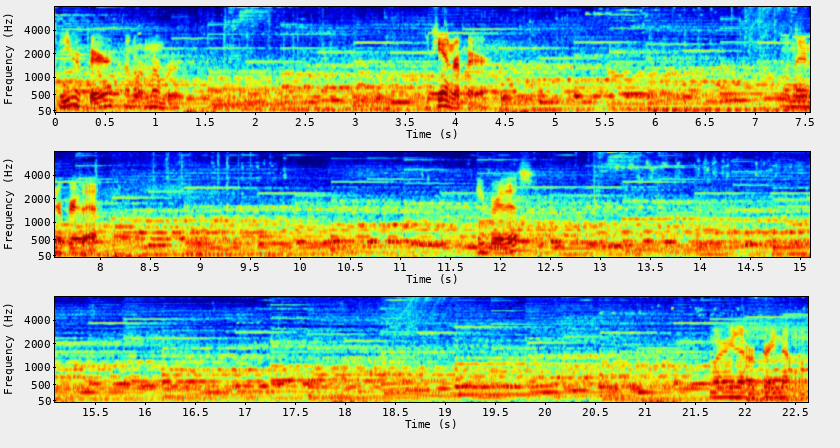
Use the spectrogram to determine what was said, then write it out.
Can you repair? I don't remember. Can repair. Go in there and repair that. Can you repair this? Why are you not repairing that one?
